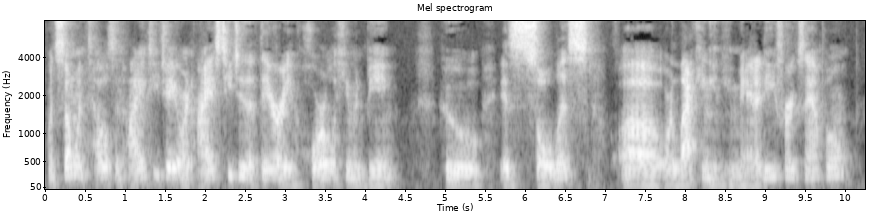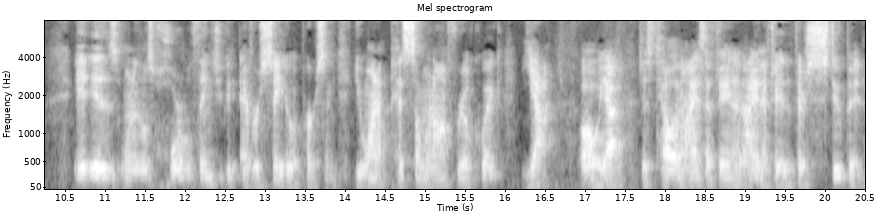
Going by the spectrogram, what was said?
When someone tells an INTJ or an ISTJ that they are a horrible human being who is soulless uh, or lacking in humanity, for example, it is one of those horrible things you could ever say to a person. You want to piss someone off real quick? Yeah. Oh, yeah. Just tell an ISFJ and an INFJ that they're stupid.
